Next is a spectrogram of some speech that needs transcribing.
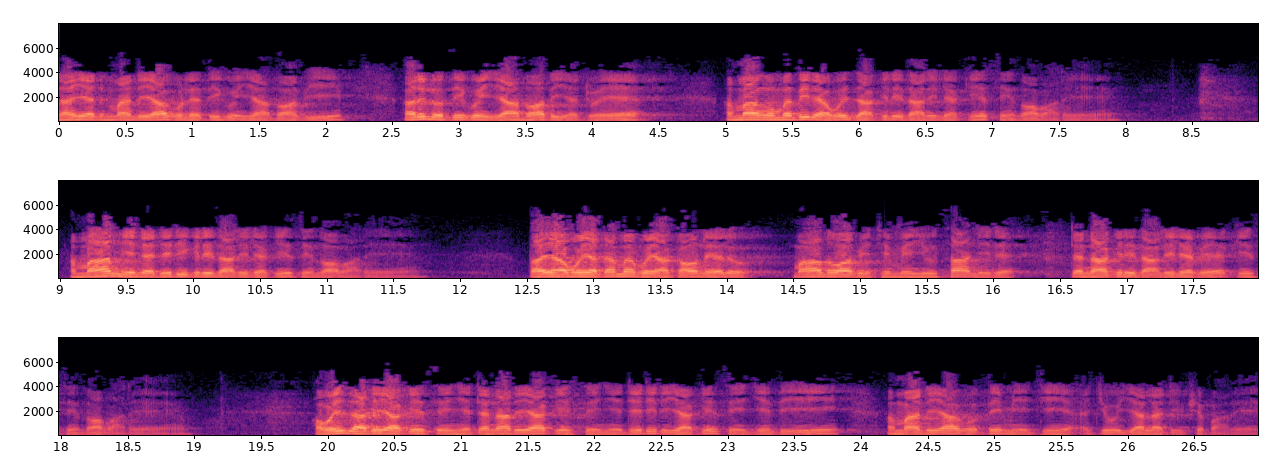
နာယမှန်တရားကိုလည်းသိခွင့်ရသွားပြီအဲဒီလိုသိခွင့်ရသွားသည့်အတွက်အမှန်ကိုမသိတဲ့ဝိဇ္ဇာကိလေသာတွေလည်းကင်းစင်သွားပါတယ်အမှားမြင်တဲ့ဒိဋ္ဌိကိလေသာတွေလည်းကင်းစင်သွားပါတယ်တာယာဘွေရတတ်မဲ့ဘွေရကောင်းတယ်လို့ မှားသွားပြီထင်မြင်ယူဆနေတဲ့တဏှာကိလေသာလေးလည်းပဲကင်းစင်သွားပါတယ်အဝိဇ္ဇာတရားကင်းစင်ခြင်းတဏှာတရားကင်းစင်ခြင်းဒိဋ္ဌိတရားကင်းစင်ခြင်းသည်အမှန်တရားကိုသိမြင်ခြင်းရဲ့အကျိုးရလဒ်တွေဖြစ်ပါတယ်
